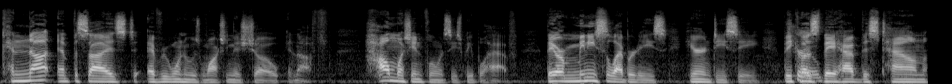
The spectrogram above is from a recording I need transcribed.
cannot emphasize to everyone who is watching this show enough how much influence these people have. They are mini celebrities here in DC because True. they have this town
